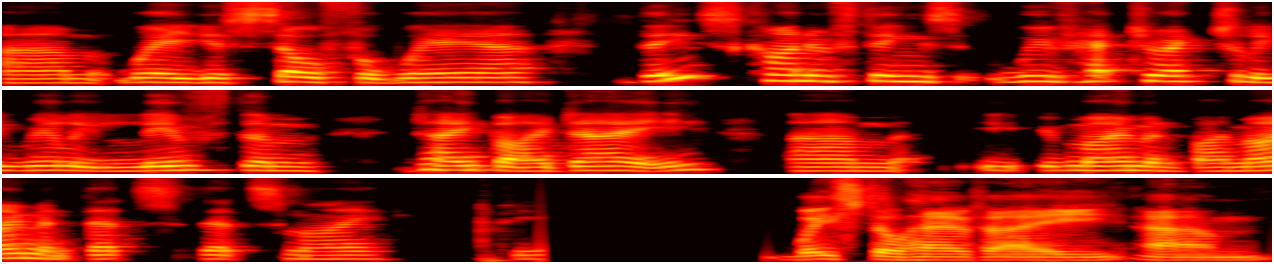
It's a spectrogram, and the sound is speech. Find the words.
um, where you're self-aware. These kind of things we've had to actually really live them day by day, um, moment by moment. That's that's my view. We still have a um,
